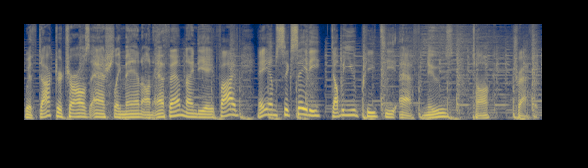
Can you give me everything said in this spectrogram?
with Dr. Charles Ashley Mann on FM 985, AM 680, WPTF News, Talk, Traffic.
